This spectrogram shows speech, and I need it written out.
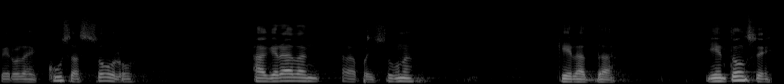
Pero las excusas solo agradan a la persona que las da. Y entonces,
